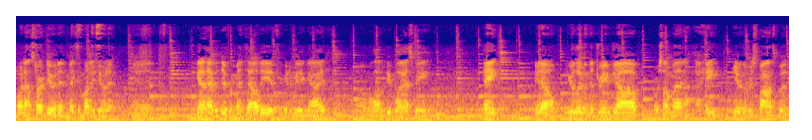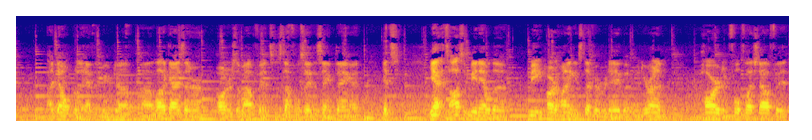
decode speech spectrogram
why not start doing it and making money doing it. And you gotta have a different mentality if you're gonna be a guide. Um, a lot of people ask me, "Hey, you know, you're living the dream job or something." I hate giving the response, but I don't really have the dream job. Uh, a lot of guys that are owners of outfits and stuff will say the same thing. It's yeah, it's awesome being able to be part of hunting and stuff every day, but when you're running hard and full fledged outfit,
